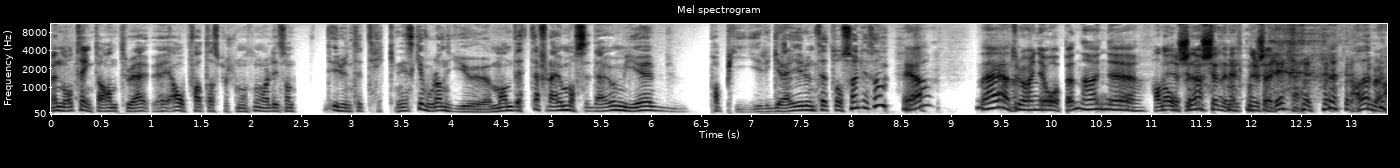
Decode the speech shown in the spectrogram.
Men nå tenkte han, tror jeg, jeg oppfatta spørsmålet som var litt sånn rundt det tekniske. Hvordan gjør man dette? For det er jo, masse, det er jo mye papirgreier rundt dette også, liksom. Ja, Nei, jeg tror han er åpen. Han, eh, Han er åpen, generelt nysgjerrig. Ja, det er bra.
